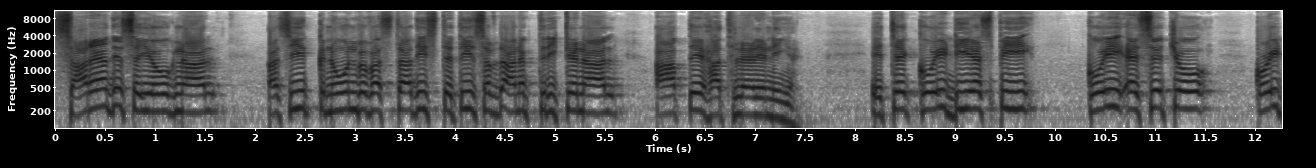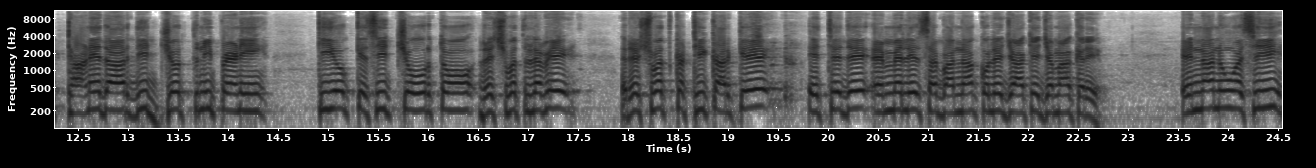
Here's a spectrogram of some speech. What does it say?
ਸਾਰਿਆਂ ਦੇ ਸਹਿਯੋਗ ਨਾਲ, ਅਸੀਂ ਕਾਨੂੰਨ ਵਿਵਸਥਾ ਦੀ ਸਥਿਤੀ ਸੰਵਿਧਾਨਕ ਤਰੀਕੇ ਨਾਲ ਆਪ ਤੇ ਹੱਥ ਲੈ ਲੈਣੀ ਹੈ। ਇੱਥੇ ਕੋਈ ਡੀਐਸਪੀ ਕੋਈ ਐਸਐਚਓ ਕੋਈ ਥਾਣੇਦਾਰ ਦੀ ਜੁਰਤ ਨਹੀਂ ਪੈਣੀ ਕਿ ਉਹ ਕਿਸੇ ਚੋਰ ਤੋਂ ਰਿਸ਼ਵਤ ਲਵੇ। ਰਿਸ਼ਵਤ ਇਕੱਠੀ ਕਰਕੇ ਇੱਥੇ ਦੇ ਐਮਐਲਏ ਸਾਹਿਬਾਨਾਂ ਕੋਲੇ ਜਾ ਕੇ ਜਮ੍ਹਾਂ ਕਰੇ। ਇਹਨਾਂ ਨੂੰ ਅਸੀਂ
